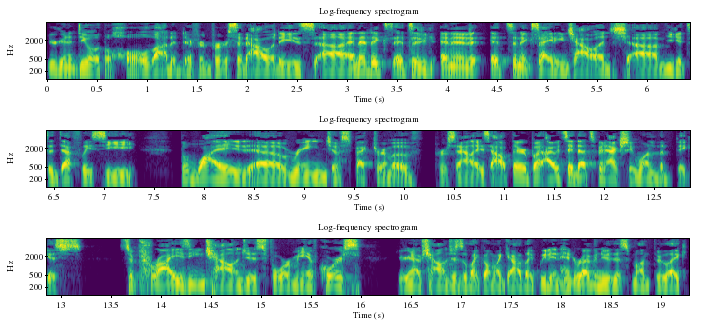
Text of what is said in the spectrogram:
you're going to deal with a whole lot of different personalities, uh, and it, it's a and it, it's an exciting challenge. Um, you get to definitely see the wide uh, range of spectrum of personalities out there. But I would say that's been actually one of the biggest surprising challenges for me. Of course, you're gonna have challenges of like, oh my god, like we didn't hit revenue this month, or like,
